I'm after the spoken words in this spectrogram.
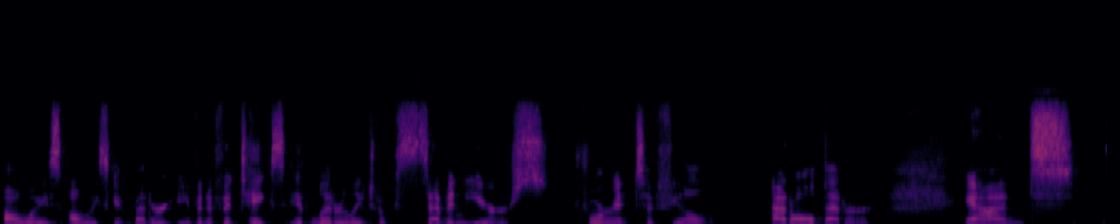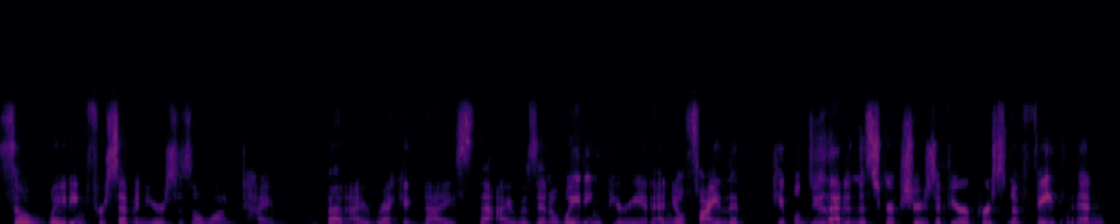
always, always get better, even if it takes, it literally took seven years for it to feel at all better. And so waiting for seven years is a long time, but I recognize that I was in a waiting period. And you'll find that people do that in the scriptures. If you're a person of faith and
